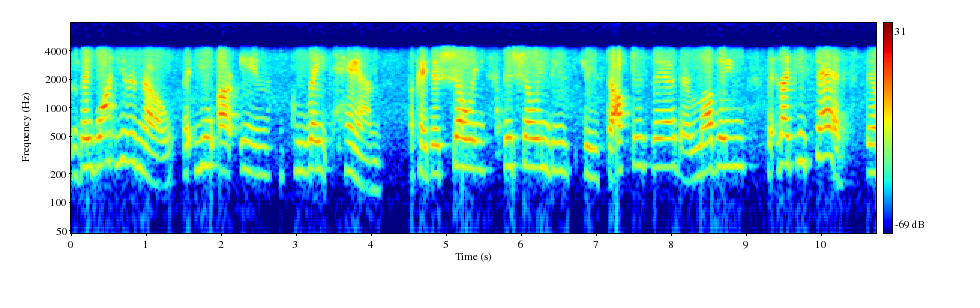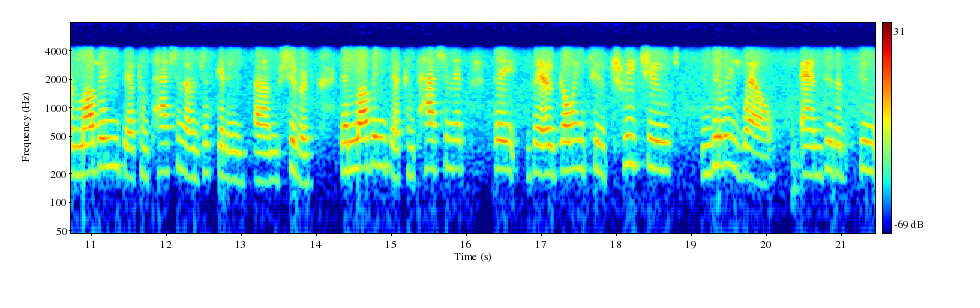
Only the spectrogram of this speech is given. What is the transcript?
They want you to know that you are in great hands. Okay, they're showing they're showing these these doctors there. They're loving, they, like you said, they're loving. They're compassionate. I'm just getting um, shivers. They're loving. They're compassionate. They they're going to treat you really well and do the do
